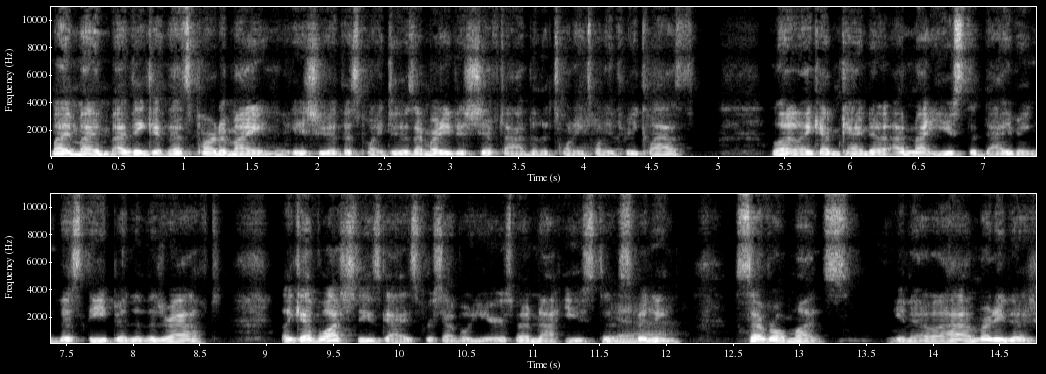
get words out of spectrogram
my, my, I think that's part of my issue at this point too. Is I'm ready to shift on to the 2023 class. Like I'm kind of, I'm not used to diving this deep into the draft. Like I've watched these guys for several years, but I'm not used to yeah. spending several months. You know, I'm ready to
